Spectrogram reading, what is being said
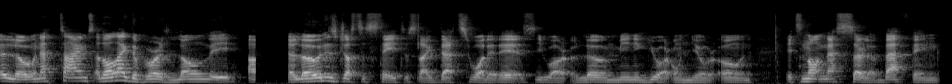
alone at times. I don't like the word lonely. Uh, alone is just a status, like that's what it is. You are alone, meaning you are on your own. It's not necessarily a bad thing,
